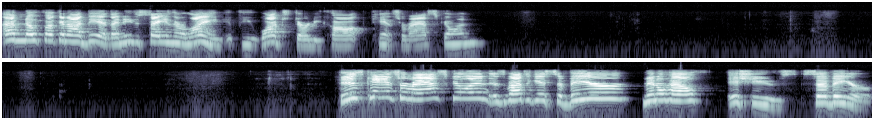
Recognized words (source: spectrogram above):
I have no fucking idea. They need to stay in their lane. If you watch Dirty Cop, Cancer Masculine. This Cancer Masculine is about to get severe mental health issues. Severe.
